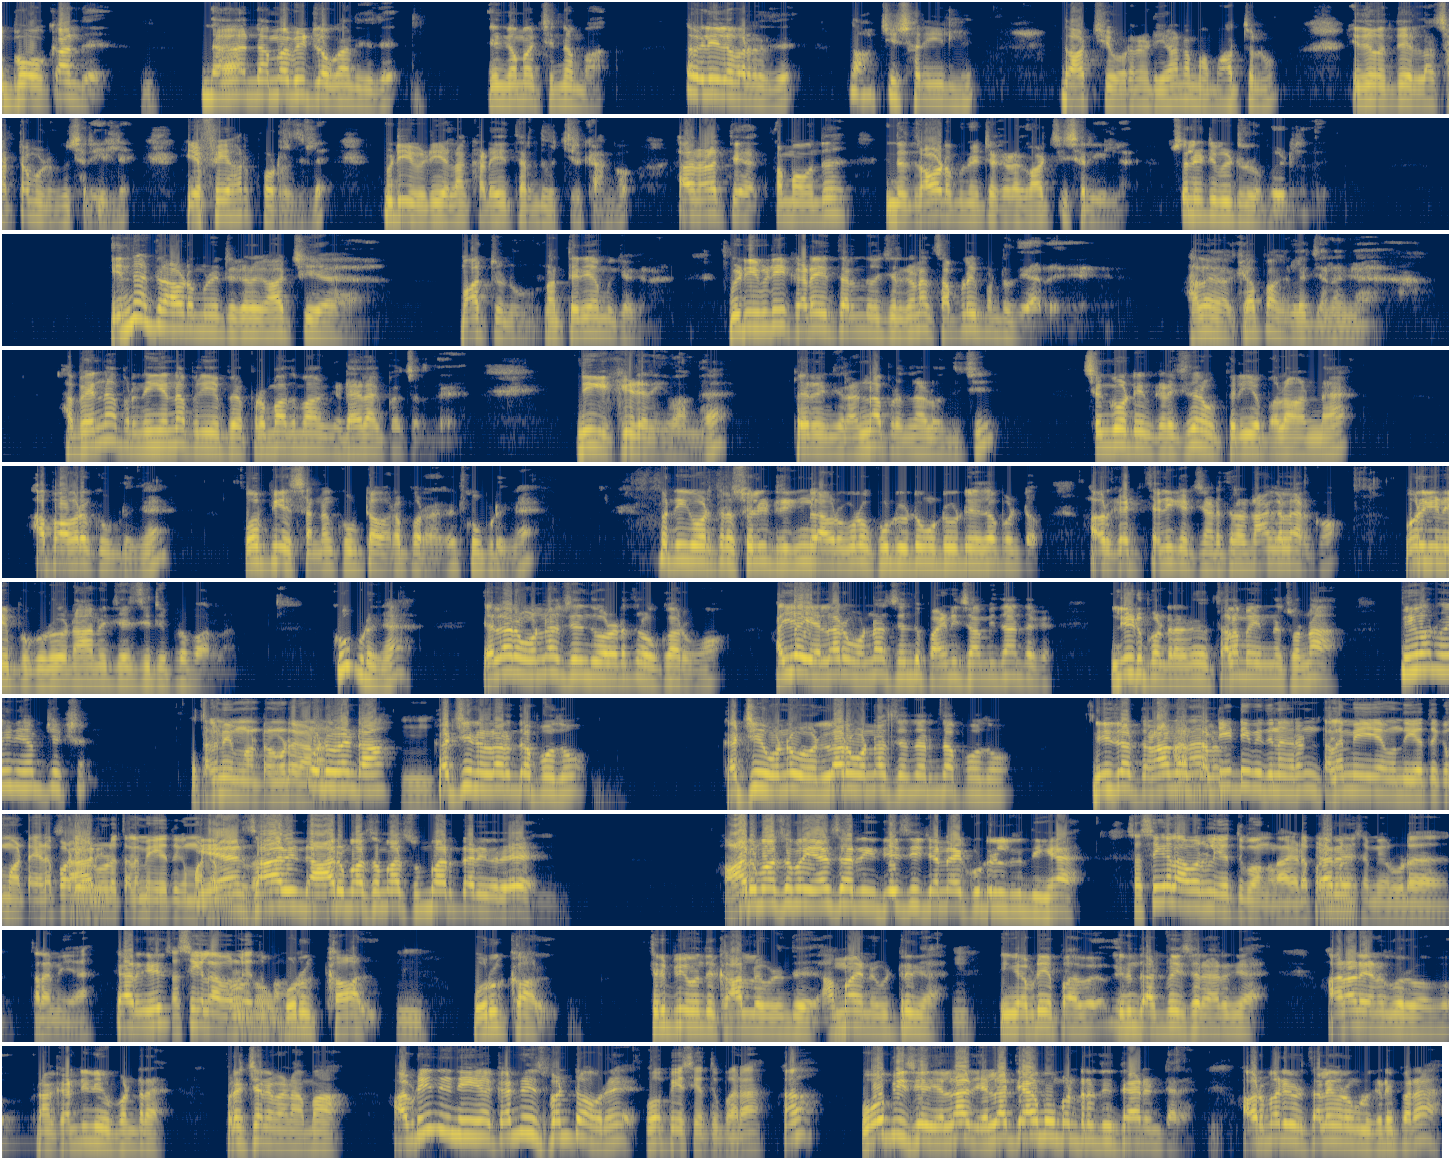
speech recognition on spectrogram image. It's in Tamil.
இப்போ உட்காந்து இந்த நம்ம வீட்டில் உட்காந்துக்குது எங்கள் அம்மா சின்னம்மா. வெளியில் வர்றது. இந்த ஆட்சி சரியில்லை. இந்த ஆட்சியை உடனடியாக நம்ம மாற்றணும் இது வந்து எல்லாம் சட்டம் ஒழுங்கும் சரியில்லை. எஃப்ஐஆர் போடுறதில்லை. விடிய விடிய எல்லாம் கடையை திறந்து வச்சுருக்காங்க. அதனால் தே நம்ம வந்து இந்த திராவிட முன்னேற்ற கழக ஆட்சி சரியில்லை. சொல்லிட்டு வீட்டுள்ள போயிடுறது. என்ன திராவிட முன்னேற்ற கழக ஆட்சியை மாற்றணும்? நான் தெரியாமல் கேட்குறேன் விடிய விடிய கடையை திறந்து வச்சுருக்கேன்னா சப்ளை பண்ணுறது யார்? அதெல்லாம் கேட்பாங்கல்ல ஜனங்க. அப்போ என்ன அப்புறம் நீங்கள் என்ன பெரிய பெ- பிரமாதமாக இங்கே டைலாக் பேசுகிறது நீங்கள் கீழே இறங்கி வாங்க. பேரறிஞர் அண்ணா பிறந்தநாள் வந்துச்சு. செங்கோட்டையன் கிடைச்சது நம்ம பெரிய பலம் அண்ணன். அப்போ அவரை கூப்பிடுங்க. ஓபிஎஸ் அண்ணன் கூப்பிட்டா வரப்போகிறாரு கூப்பிடுங்க. இப்போ நீங்கள் ஒருத்தரை சொல்லிட்டு இருக்கீங்களா? அவரை கூட கூப்பிட்டு விட்டு ஏதோ பண்ணிட்டோம். அவர் கட்சி தனி கட்சி நடத்துகிற நாங்களாம் இருக்கோம். ஒருங்கிணைப்பு குழு நான் ஜெயிச்சிட்டு பிரபாகரன். கூப்பிடுங்க. எல்லாரும் ஒன்றா சேர்ந்து ஒரு இடத்துல உட்காருவோம். ஐயா எல்லாரும் ஒன்றா சேர்ந்து பழனிசாமி தான் இந்த லீடு பண்ணுறாரு தலைமை என்ன சொன்னால் மிகவும் நோயின் அப்ஜெக்ஷன் தலைமை மாற்றம் கூட ஒன்று. வேண்டாம். கட்சி நல்லா இருந்தா போதும். கட்சி ஒன்று எல்லாரும் ஒன்றா சேர்ந்து இருந்தா போதும். நீ தான் டிடிவி தினகரன் தலைமையை வந்து ஏத்துக்க மாட்டேன். எடப்பாடி. அவரோட தலைமையை ஏன் மாட்டேன். சார் இந்த ஆறு மாசமா சும்மா இருந்தார் இவரு? ஆறு மாசமா ஏன் சார் நீங்க தேசிய ஜனநாயக கூட்டணியில் இருந்தீங்க? சசிகலா அவர்கள் ஏத்துக்குவாங்களா? எடப்பாடி? பழனிசாமி அவரோட தலைமையை? யாரு? சசிகலா அவர்கள் ஒரு கால். ஒரு கால். திருப்பி வந்து காலில் விழுந்து அம்மா என்னை விட்டுருங்க. நீங்க அப்படியே இருந்த அட்வைசரா இருங்க. அதனால எனக்கு ஒரு நான் கண்டினியூ பண்றேன். பிரச்சனை வேணாமா? அப்படின்னு நீங்க கன்வின்ஸ் பண்ணிட்டோம் அவரு. ஓபிஎஸ் ஏத்துப்பாரா? ஓபிசி எல்லா எல்லா தியாகமும் பண்றதுக்கு தயாருன்ட்டாரு. அவர் மாதிரி ஒரு தலைவர் உங்களுக்கு கிடைப்பாரா?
